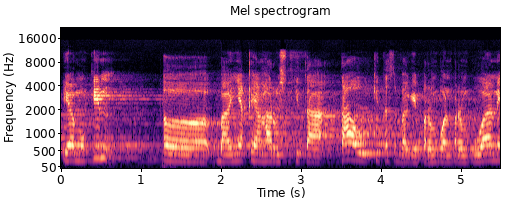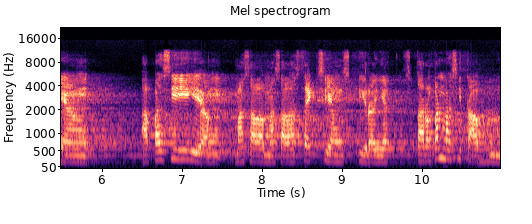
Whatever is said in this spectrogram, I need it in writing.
Ya mungkin eh, banyak yang harus kita tahu kita sebagai perempuan-perempuan yang apa sih yang masalah-masalah seks yang sekiranya sekarang kan masih tabu.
